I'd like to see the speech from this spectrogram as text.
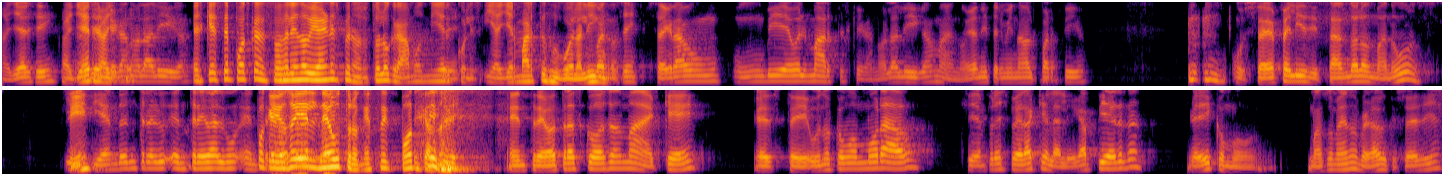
Ayer sí. Ayer, ayer. ganó la liga. Es que este podcast está saliendo viernes, pero nosotros lo grabamos miércoles y ayer martes jugó la liga. Bueno, sí, usted grabó un, un video el martes que ganó la liga, mae, no había ni terminado el partido. usted felicitando a los manús. Sí. Y siendo entre, entre algún. entre porque yo soy el cosas- neutro en este podcast. ¿no? Entre otras cosas, mae, que este, uno como morado siempre espera que la liga pierda. Ahí como más o menos, ¿verdad? Lo que usted decía.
